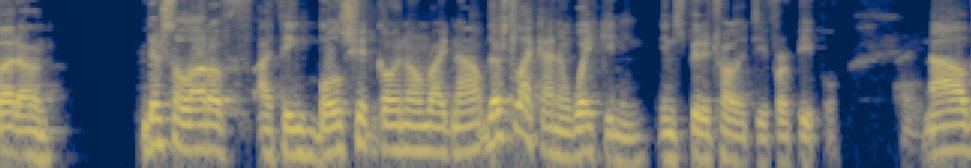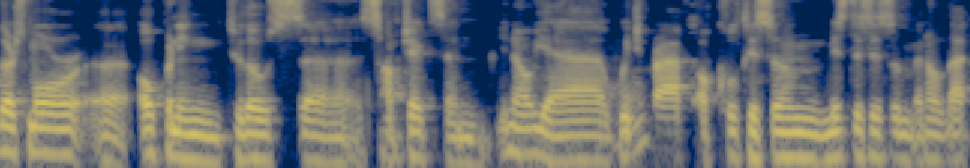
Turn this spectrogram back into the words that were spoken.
but um there's a lot of i think bullshit going on right now. There's like an awakening in spirituality for people. Now there's more uh, opening to those uh, subjects and you know yeah witchcraft occultism mysticism and all that.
